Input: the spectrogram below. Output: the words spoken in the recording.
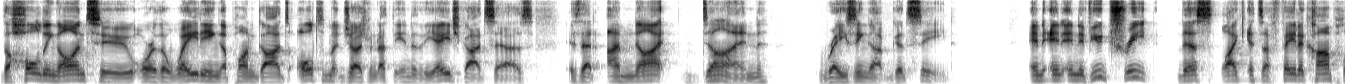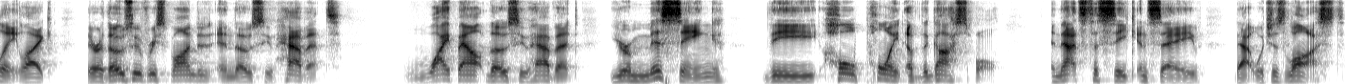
the holding on to or the waiting upon God's ultimate judgment at the end of the age, God says, is that I'm not done raising up good seed. And, and, and if you treat this like it's a fait accompli, like there are those who've responded and those who haven't, wipe out those who haven't, you're missing the whole point of the gospel. And that's to seek and save that which is lost.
